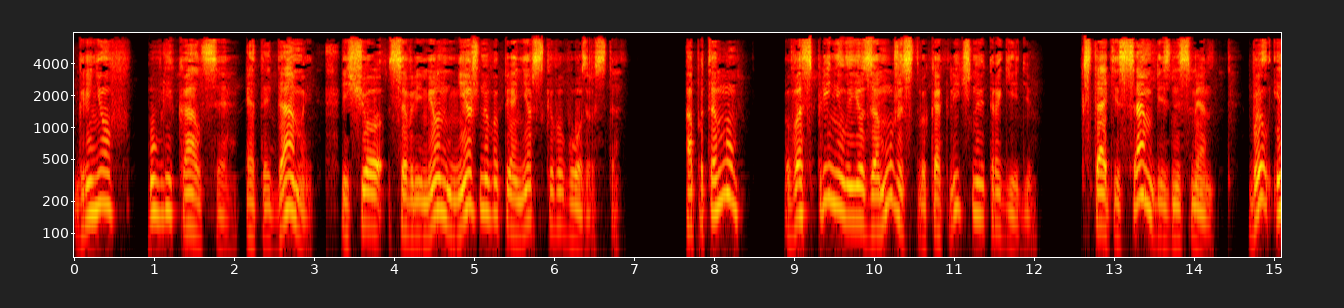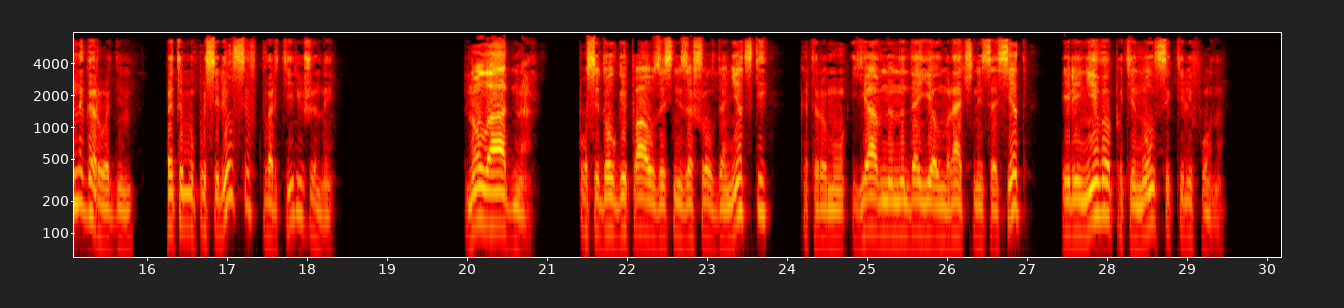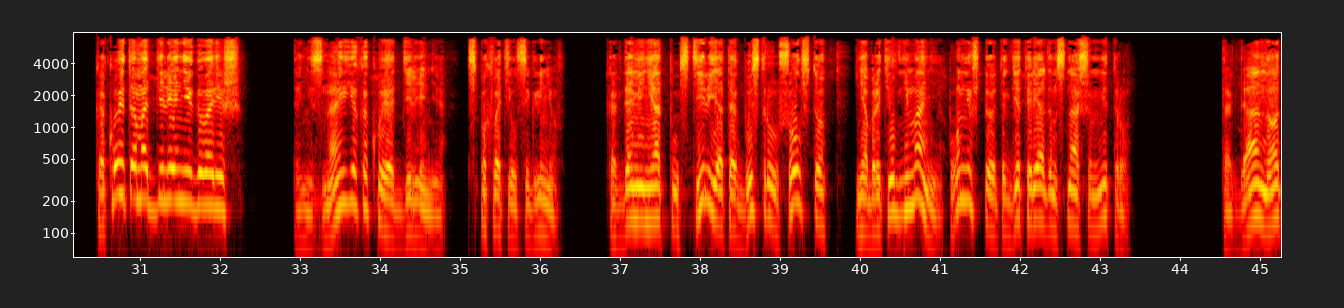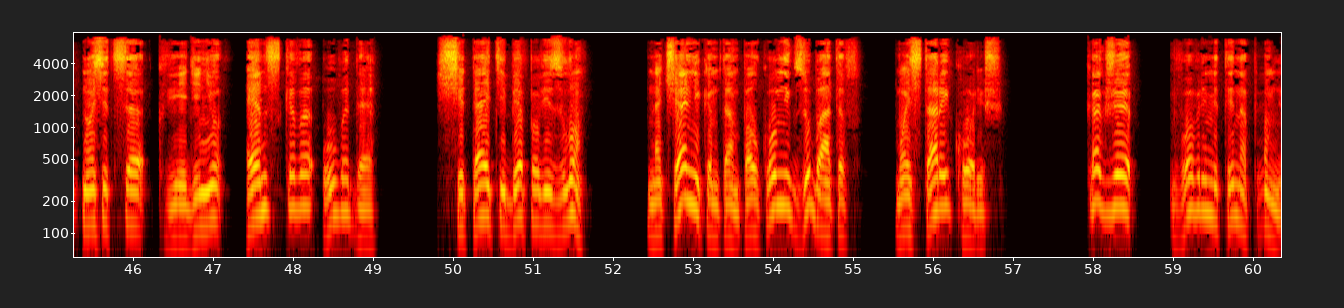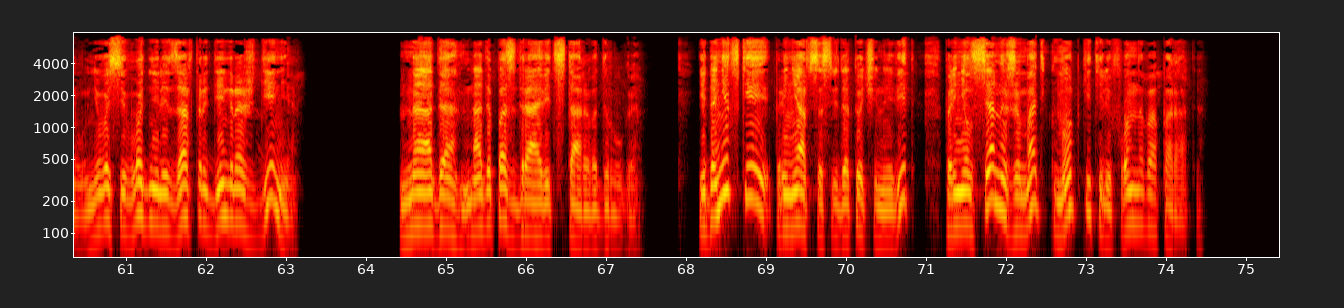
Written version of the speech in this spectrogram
Гринев увлекался этой дамой еще со времен нежного пионерского возраста, а потому воспринял ее замужество как личную трагедию. Кстати, сам бизнесмен был иногородним, поэтому поселился в квартире жены. Ну ладно. После долгой паузы снизошел Донецкий, которому явно надоел мрачный сосед, и лениво потянулся к телефону. — Какое там отделение, говоришь? — Да не знаю я, какое отделение, — спохватился Гринев. — Когда меня отпустили, я так быстро ушел, что не обратил внимания. Помню, что это где-то рядом с нашим метро. Тогда оно относится к ведению Энского УВД. Считай, тебе повезло. Начальником там полковник Зубатов, мой старый кореш. Как же вовремя ты напомнил, у него сегодня или завтра день рождения. Надо, надо поздравить старого друга. И Донецкий, приняв сосредоточенный вид, принялся нажимать кнопки телефонного аппарата.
